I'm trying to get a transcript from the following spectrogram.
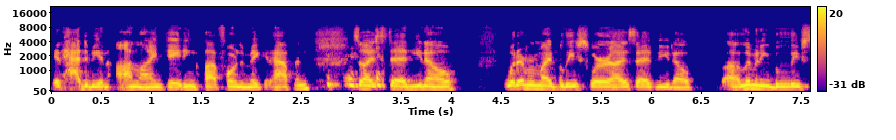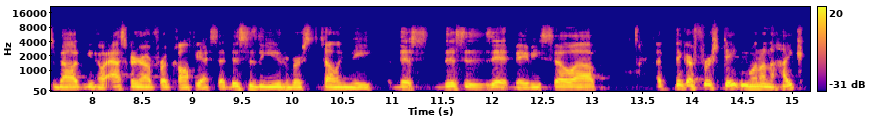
it had to be an online dating platform to make it happen. So I said, you know, whatever my beliefs were, I said, you know, uh, limiting beliefs about you know asking her out for a coffee. I said, "This is the universe telling me this. This is it, baby." So uh, I think our first date we went on a hike,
